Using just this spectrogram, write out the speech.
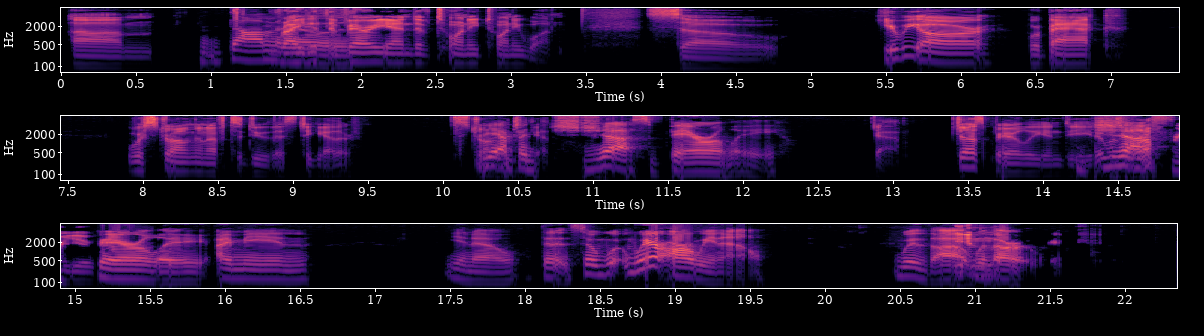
Um, right at the very end of 2021. So here we are. We're back. We're strong enough to do this together. Stronger Yeah, but just barely. Yeah, just barely, indeed. It was rough for you. barely. I mean, you know, the so wh- where are we now with uh with our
